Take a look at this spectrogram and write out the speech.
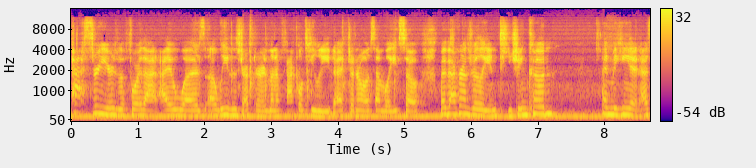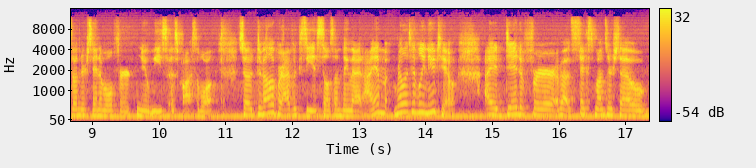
past three years before that, I was a lead instructor and then a faculty lead at General Assembly. So my background's really in teaching code and making it as understandable for newbies as possible. So, developer advocacy is still something that I am relatively new to. I did for about six months or so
